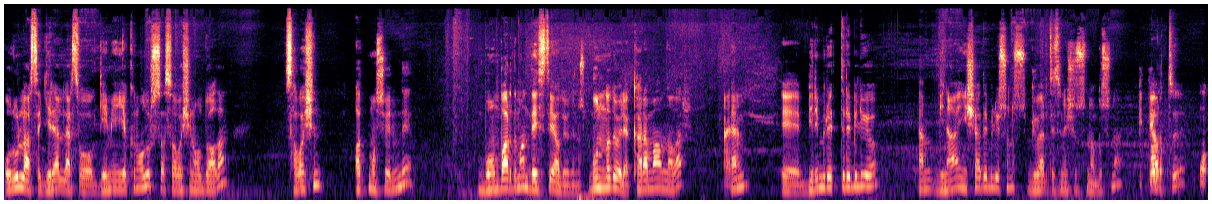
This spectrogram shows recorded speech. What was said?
olurlarsa girerlerse o gemiye yakın olursa savaşın olduğu alan savaşın atmosferinde bombardıman desteği alıyordunuz. Bununla da öyle. Karamavnalar hem e, birim ürettirebiliyor hem bina inşa edebiliyorsunuz. Güvertesine şusuna busuna. Bir de Artı o-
